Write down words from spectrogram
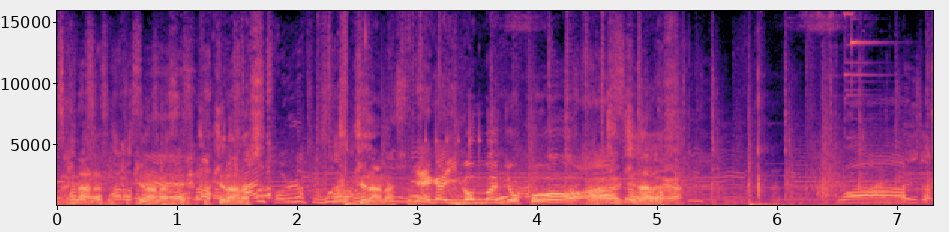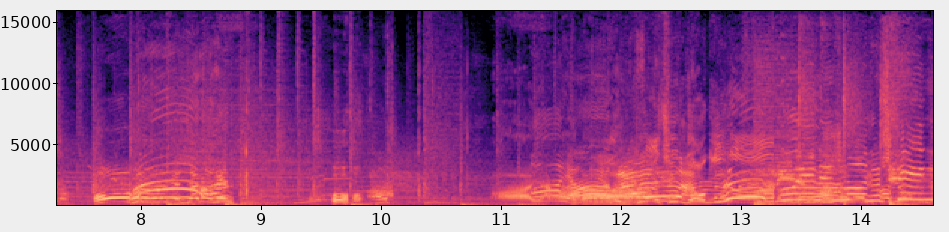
죽진 않았어 죽진 않았어. 죽진 않았어. 별로 보고 죽진 않았어. 얘가 이것만 좋고 아 진짜. 알았어. 와. 잖아 오 그래 괜찮아 괜찮아 오. 아 야하다 야, 지금 여기가 우리는 모두 친구.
